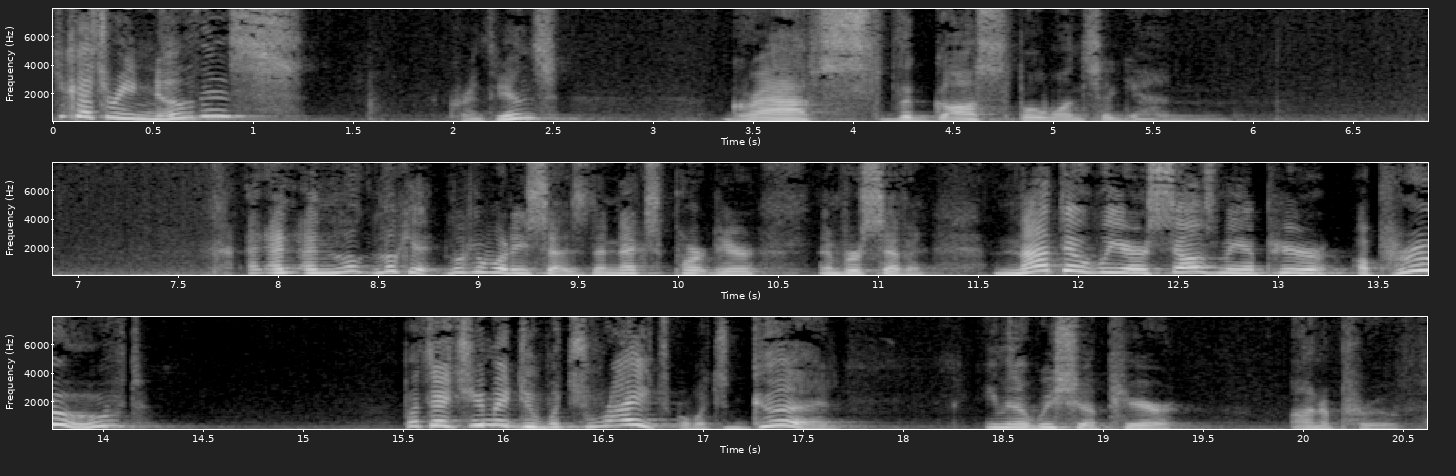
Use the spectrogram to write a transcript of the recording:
You guys already know this? Corinthians? Grasp the gospel once again. And, and, look, look, at, look at what he says, the next part here in verse 7. Not that we ourselves may appear approved, but that you may do what's right or what's good, even though we should appear unapproved.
